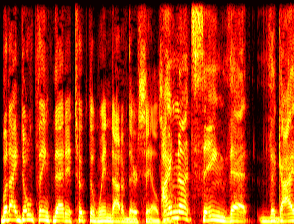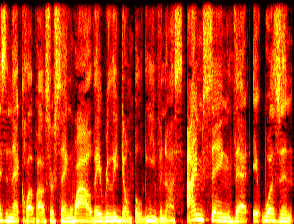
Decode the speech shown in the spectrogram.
but I don't think that it took the wind out of their sails. I'm not saying that the guys in that clubhouse are saying, wow, they really don't believe in us. I'm saying that it wasn't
